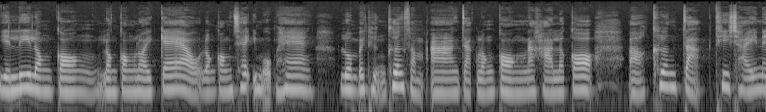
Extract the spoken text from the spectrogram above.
เยลลี่ลองกอง ลองกองลอยแก้ว ลองกองแช่อิ่มอบแห้ง รวมไปถึงเครื่องสำอางจากลองกองนะคะ แล้วก็เครื่องจักรที่ใช้ใน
